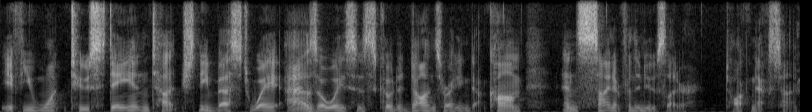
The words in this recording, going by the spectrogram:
if you want to stay in touch, the best way, as always, is go to donswriting.com and sign up for the newsletter. Talk next time.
